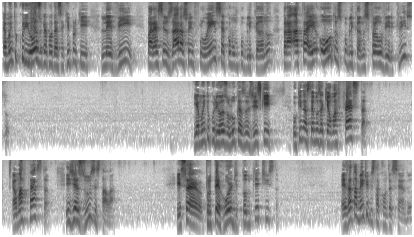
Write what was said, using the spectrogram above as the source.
É muito curioso o que acontece aqui, porque Levi parece usar a sua influência como um publicano para atrair outros publicanos para ouvir Cristo. E é muito curioso, Lucas nos diz que o que nós temos aqui é uma festa. É uma festa. E Jesus está lá. Isso é para o terror de todo pietista. É exatamente o que está acontecendo.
